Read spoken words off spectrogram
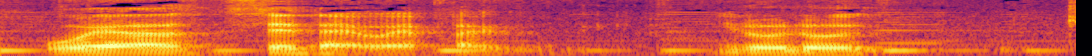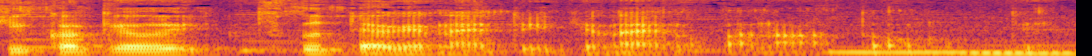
う親世代はやっぱりいろいろきっかけを作ってあげないといけないのかなと思って。いて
